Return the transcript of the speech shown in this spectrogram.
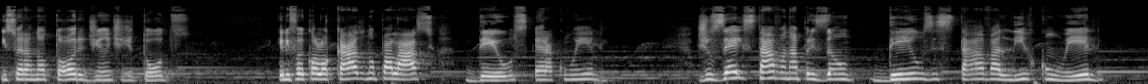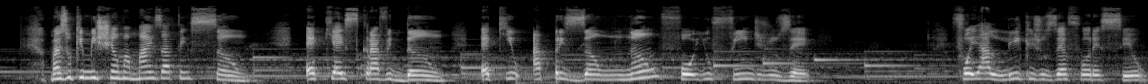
Isso era notório diante de todos. Ele foi colocado no palácio, Deus era com ele. José estava na prisão, Deus estava ali com ele. Mas o que me chama mais atenção é que a escravidão, é que a prisão não foi o fim de José. Foi ali que José floresceu.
